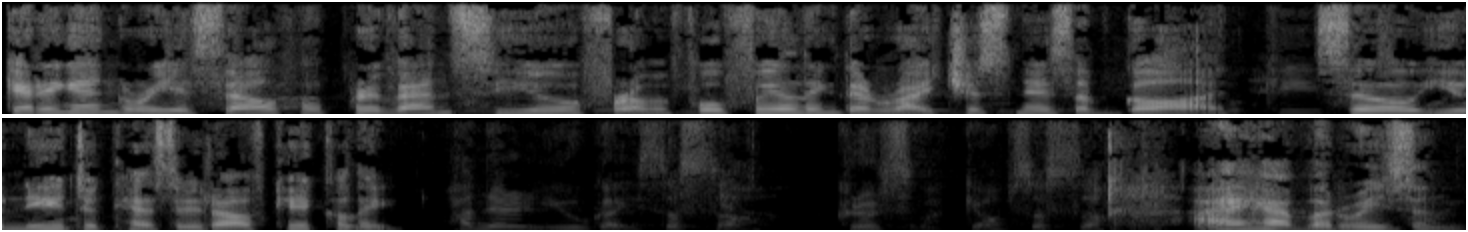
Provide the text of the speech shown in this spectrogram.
Getting angry itself prevents you from fulfilling the righteousness of God, so you need to cast it off quickly. I have a reason.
